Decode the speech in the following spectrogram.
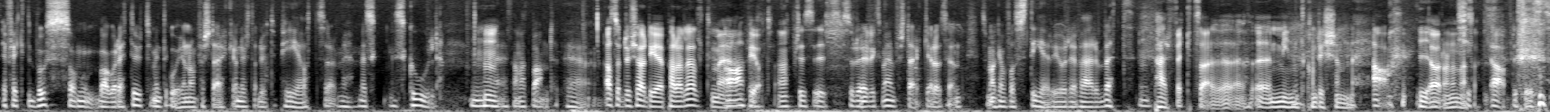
effektbuss som bara går rätt ut, som inte går genom förstärkaren utan ut i P8 så där, med, med sk- skol. Mm. ett annat band. Eh, Alltså du kör det parallellt med Ja, P8? Ja. precis, så det är liksom en förstärkare och sen så man kan få stereo-reverbet. Perfekt så här, eh, mint condition Ja, i öronen alltså. ja precis.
